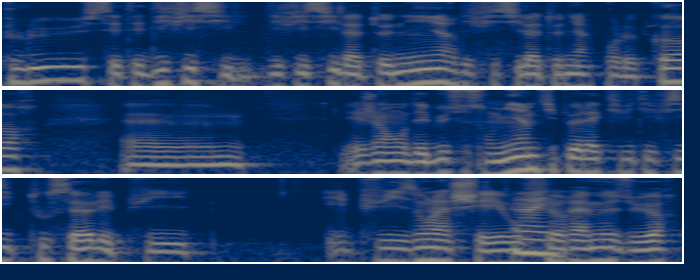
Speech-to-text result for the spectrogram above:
plus c'était difficile, difficile à tenir, difficile à tenir pour le corps. Euh, les gens au début se sont mis un petit peu à l'activité physique tout seuls et puis et puis ils ont lâché au Ouais. fur et à mesure.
